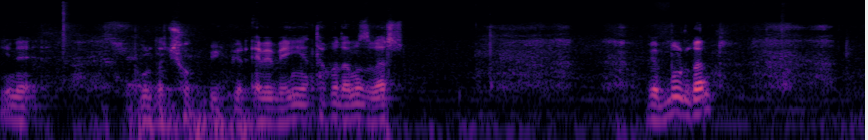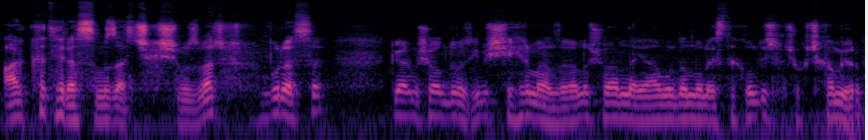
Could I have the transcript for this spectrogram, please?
Yine burada çok büyük bir ebeveyn yatak odamız var. Ve buradan arka terasımıza çıkışımız var. Burası görmüş olduğunuz gibi şehir manzaralı. Şu anda yağmurdan dolayı ıslak olduğu için çok çıkamıyorum.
